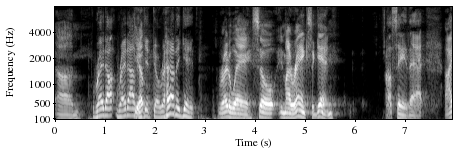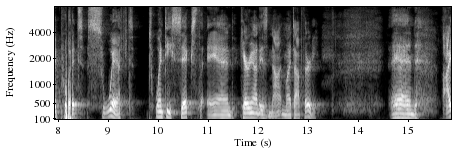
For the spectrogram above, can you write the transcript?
Um, right out, right out yep. the get go, right out of the gate, right away. So in my ranks again, I'll say that I put Swift 26th, and Kerryon is not in my top 30. And I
